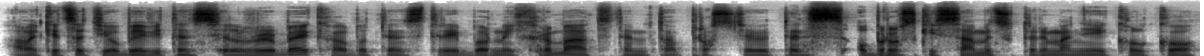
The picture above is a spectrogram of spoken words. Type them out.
ale keď sa ti objaví ten silverback alebo ten strieborný chrbát, ten, tá proste, ten obrovský samec, ktorý má niekoľko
